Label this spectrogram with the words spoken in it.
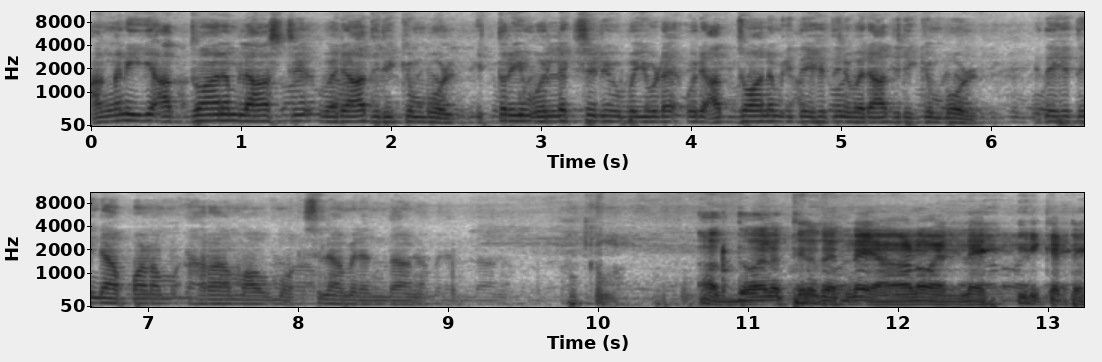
അങ്ങനെ ഈ അധ്വാനം ലാസ്റ്റ് വരാതിരിക്കുമ്പോൾ ഇത്രയും ഒരു ലക്ഷം രൂപയുടെ ഒരു അധ്വാനം ഇദ്ദേഹത്തിന് വരാതിരിക്കുമ്പോൾ ഇദ്ദേഹത്തിന്റെ ആ പണം ഹറാമാവുമോ? ഇസ്ലാമിൽ എന്താണ്? അധ്വാനത്തിന് തന്നെയാണോ അല്ലേ? ഇരിക്കട്ടെ.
